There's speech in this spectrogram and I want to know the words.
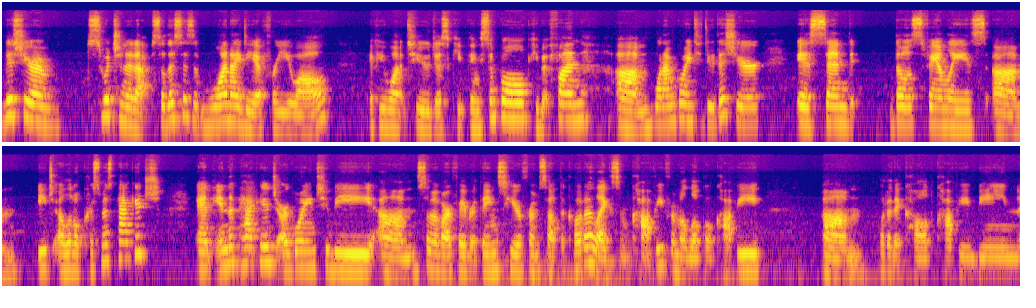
this year I'm switching it up. So, this is one idea for you all. If you want to just keep things simple, keep it fun, um, what I'm going to do this year is send those families um, each a little Christmas package. And in the package are going to be um, some of our favorite things here from South Dakota, like some coffee from a local coffee. Um, what are they called? Coffee bean.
